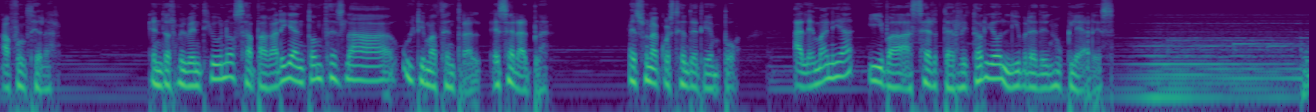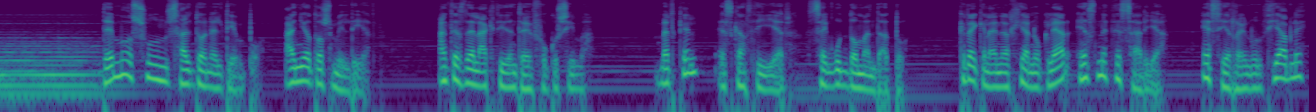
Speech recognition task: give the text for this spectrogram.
a funcionar. En 2021 se apagaría entonces la última central, ese era el plan. Es una cuestión de tiempo. Alemania iba a ser territorio libre de nucleares. Demos un salto en el tiempo, año 2010, antes del accidente de Fukushima. Merkel es canciller, segundo mandato cree que la energía nuclear es necesaria, es irrenunciable,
